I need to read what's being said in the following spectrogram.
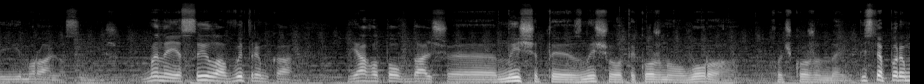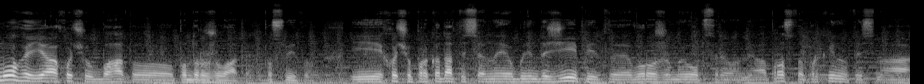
і морально сильнішим. У мене є сила, витримка. Я готов далі нищити, знищувати кожного ворога, хоч кожен день. Після перемоги я хочу багато подорожувати по світу. І хочу прокидатися не у бліндажі під е, ворожими обстрілами, а просто прокинутись на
